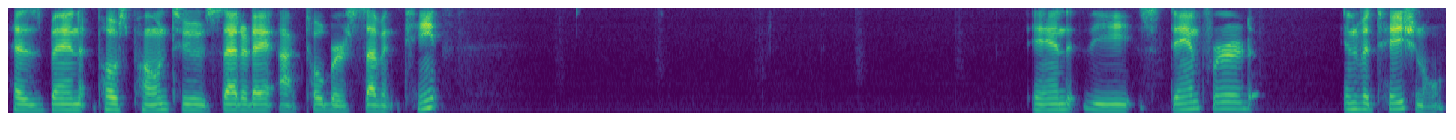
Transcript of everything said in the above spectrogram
has been postponed to Saturday, October 17th. And the Stanford Invitational,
